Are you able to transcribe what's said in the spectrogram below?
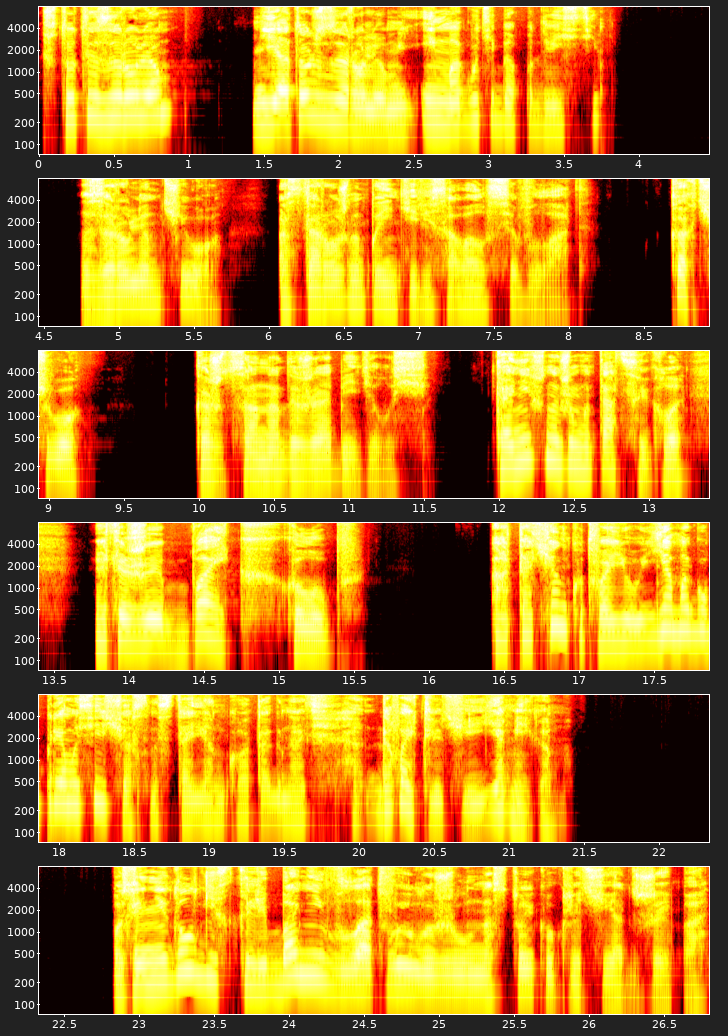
Что ты за рулем? Я тоже за рулем и могу тебя подвести. «За рулем чего?» — осторожно поинтересовался Влад. «Как чего?» Кажется, она даже обиделась. «Конечно же мотоцикла. Это же байк-клуб. А тачанку твою я могу прямо сейчас на стоянку отогнать. Давай ключи, я мигом». После недолгих колебаний Влад выложил на стойку ключи от джипа.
